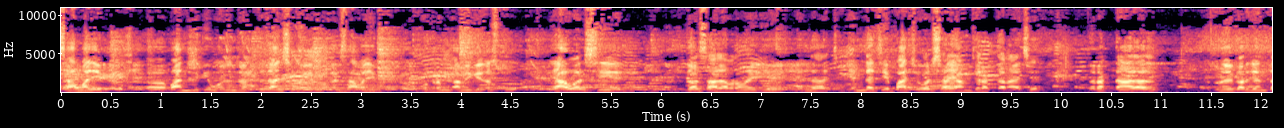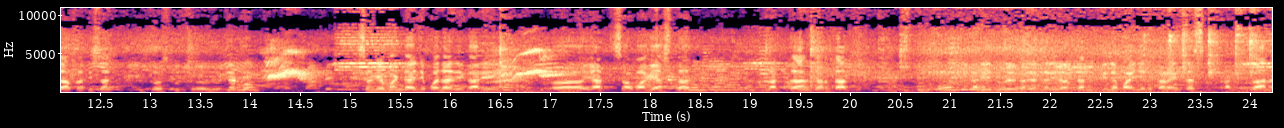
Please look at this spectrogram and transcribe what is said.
सामाजिक बांधिलकी म्हणून रक्तदान शिबिर वगैरे सामाजिक उपक्रम आम्ही घेत असतो. यावर्षी दर साधाप्रमाणे यंदा यंदाचे पाचवे वर्ष आहे आमच्या रक्तदानाचे. तर रक्तदानाला धुळेकर जनता प्रतिसाद उत्सव उत्कृष्ट देते. सगळे मंडळाचे पदाधिकारी यात सहभागी असतात रक्तदान करतात. तरी धुळेकर तरी रक्तदान केलं पाहिजे तर करायचंच. रक्तदान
